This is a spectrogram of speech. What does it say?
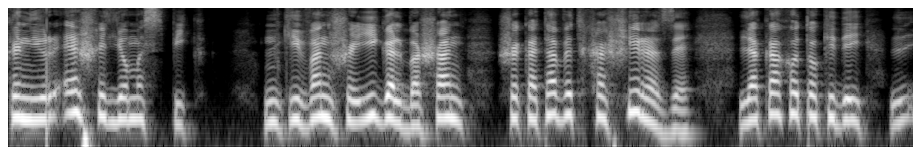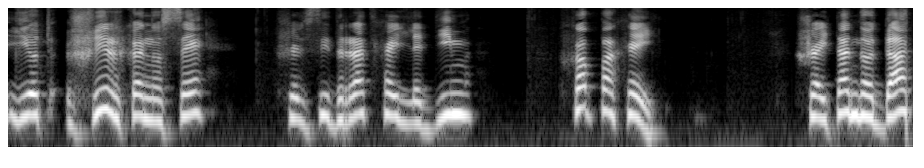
כנראה שלא מספיק. מכיוון שיגאל בשן שכתב את השיר הזה, לקח אותו כדי להיות שיר הנושא של סדרת הילדים היי, שהייתה נודעת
